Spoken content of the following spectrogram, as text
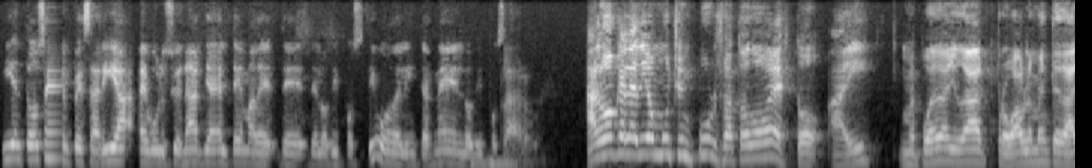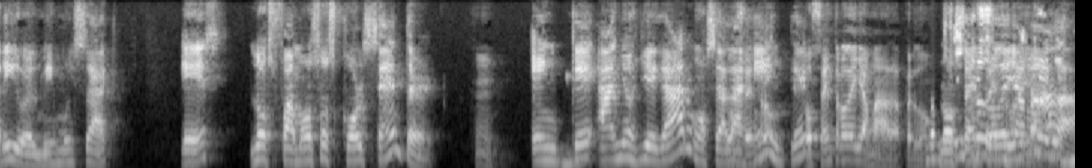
y entonces empezaría a evolucionar ya el tema de, los dispositivos, del Internet en los dispositivos. Algo que le dio mucho impulso a todo esto, ahí me puede ayudar probablemente Darío, el mismo Isaac, es los famosos call center. Hmm. ¿En qué años llegaron? O sea, la gente. Los centros de llamada, perdón. Los, centros, de, llamada.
